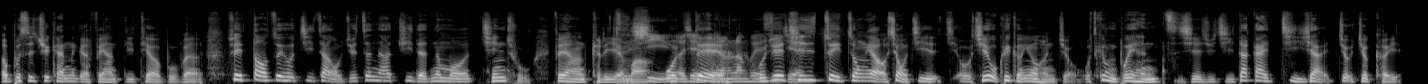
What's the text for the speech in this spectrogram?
而不是去看那个非常 detail 的部分，所以到最后记账，我觉得真的要记得那么清楚，非常 clear 吗？我对，我觉得其实最重要，像我记，我其实我 Quicken 用很久，我根本不会很仔细的去记，大概记一下就就可以。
